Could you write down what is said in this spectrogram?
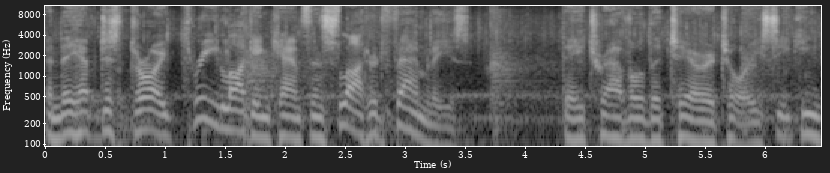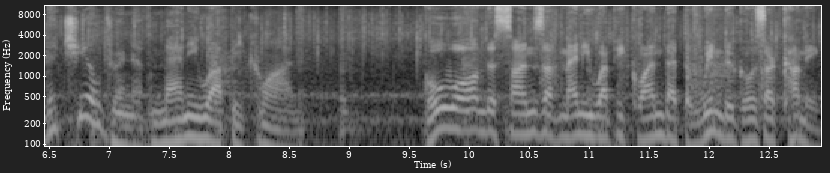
and they have destroyed three logging camps and slaughtered families. They travel the territory seeking the children of Maniwapiquan. Go warn the sons of Maniwapiquan that the Wendigos are coming,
